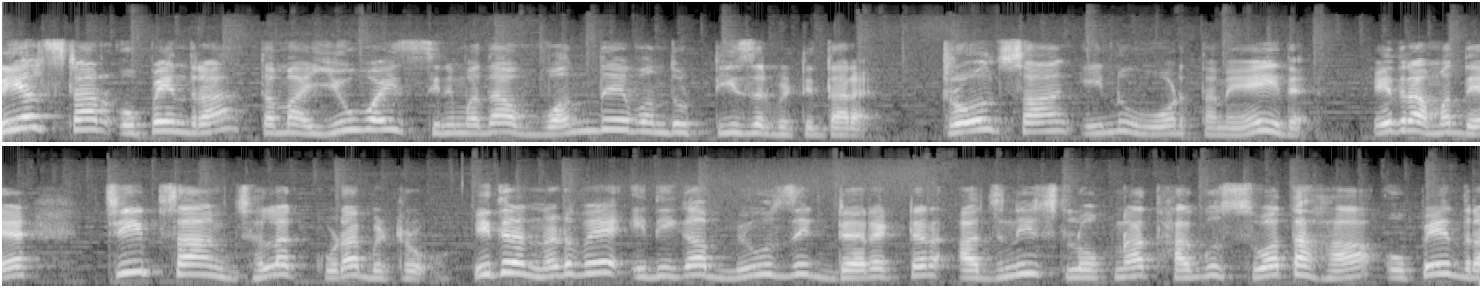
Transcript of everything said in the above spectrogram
ರಿಯಲ್ ಸ್ಟಾರ್ ಉಪೇಂದ್ರ ತಮ್ಮ ಯು ವೈ ಸಿನಿಮಾದ ಒಂದೇ ಒಂದು ಟೀಸರ್ ಬಿಟ್ಟಿದ್ದಾರೆ. ಟ್ರೋಲ್ ಸಾಂಗ್ ಇನ್ನೂ ಓಡ್ತಾನೇ ಇದೆ. ಇದರ ಮಧ್ಯೆ ಚೀಪ್ ಸಾಂಗ್ ಝಲಕ್ ಕೂಡ ಬಿಟ್ರು. ಇದರ ನಡುವೆ ಇದೀಗ ಮ್ಯೂಸಿಕ್ ಡೈರೆಕ್ಟರ್ ಅಜನೀಶ್ ಲೋಕನಾಥ್ ಹಾಗೂ ಸ್ವತಃ ಉಪೇಂದ್ರ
